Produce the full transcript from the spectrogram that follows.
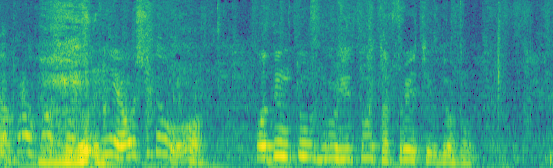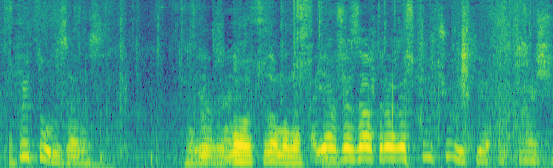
Я про- просто- Ні, ось сюди. О. Один тут, другий тут, а третій вдогон. Притул зараз. Одного сюди мене. А я вже завтра розкручу їх якось краще.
